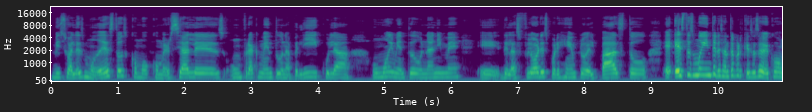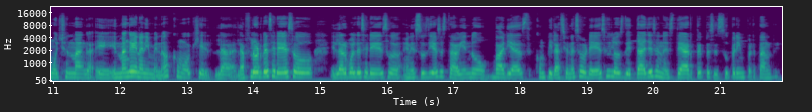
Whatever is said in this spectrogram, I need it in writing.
visuales modestos como comerciales, un fragmento de una película, un movimiento de un anime, eh, de las flores, por ejemplo, del pasto. E, esto es muy interesante porque eso se ve como mucho en manga, eh, en manga y en anime, ¿no? Como que la, la, flor de cerezo, el árbol de cerezo, en estos días estaba viendo varias compilaciones sobre eso y los detalles en este arte pues es súper importante.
